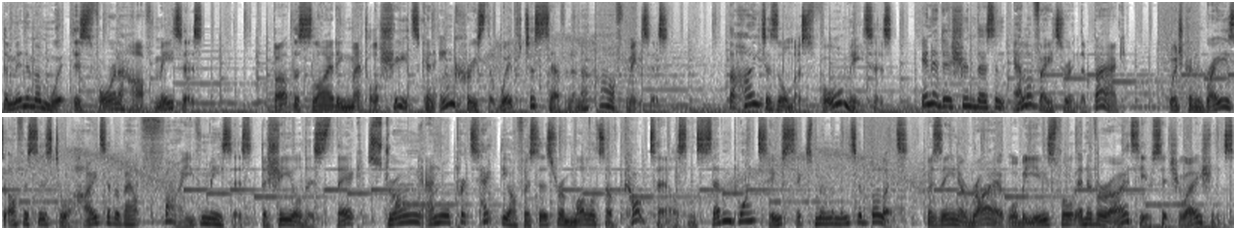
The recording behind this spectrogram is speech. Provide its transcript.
The minimum width is 4.5 meters, but the sliding metal sheets can increase the width to 7.5 meters. The height is almost 4 meters. In addition, there's an elevator in the back, which can raise officers to a height of about 5 meters. The shield is thick, strong, and will protect the officers from Molotov cocktails and 7.26mm bullets. Bozena Riot will be useful in a variety of situations.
